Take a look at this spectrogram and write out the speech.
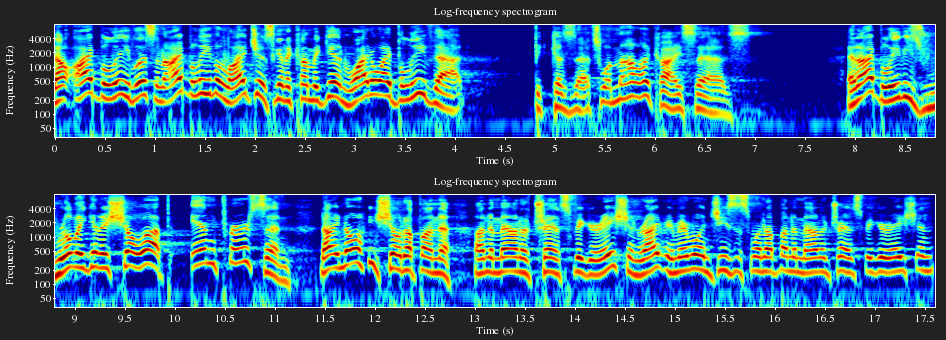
Now, I believe, listen, I believe Elijah is going to come again. Why do I believe that? Because that's what Malachi says. And I believe he's really going to show up in person. Now, I know he showed up on the, on the Mount of Transfiguration, right? Remember when Jesus went up on the Mount of Transfiguration?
